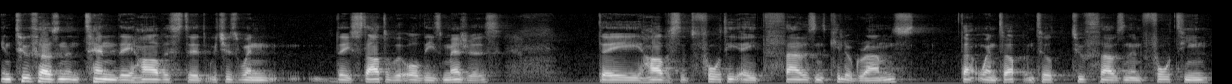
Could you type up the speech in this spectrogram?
in 2010 they harvested, which is when they started with all these measures, they harvested 48,000 kilograms. That went up until 2014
